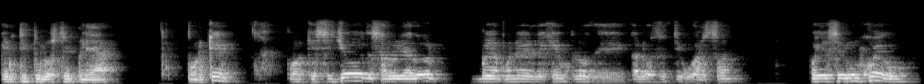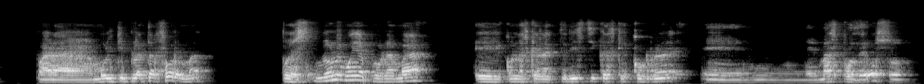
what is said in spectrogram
en títulos AAA. ¿Por qué? Porque si yo, desarrollador, voy a poner el ejemplo de Call of Duty Warzone, voy a hacer un juego para multiplataforma, pues no lo voy a programar eh, con las características que corra en el más poderoso,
